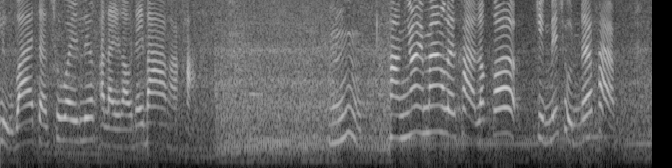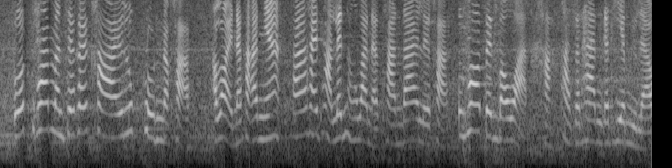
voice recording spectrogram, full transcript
หรือว่าจะช่วยเรื่องอะไรเราได้บ้างอะค่ะ อืมทานง่ายมากเลยค่ะ แล้วก็กลิ่นไม่ฉุนด้วยค่ะ รสชาติมันจะคล้ายๆ ลูกพรุนนะคะอร่อยนะคะ อันเนี้ยถ้าให้ทานเล่นทั้งวันอะทานได้เลยค่ะ คุณพ่อเป็นเบาหวานค่ะอาจจะทานกระเทียมอยู่แล้ว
